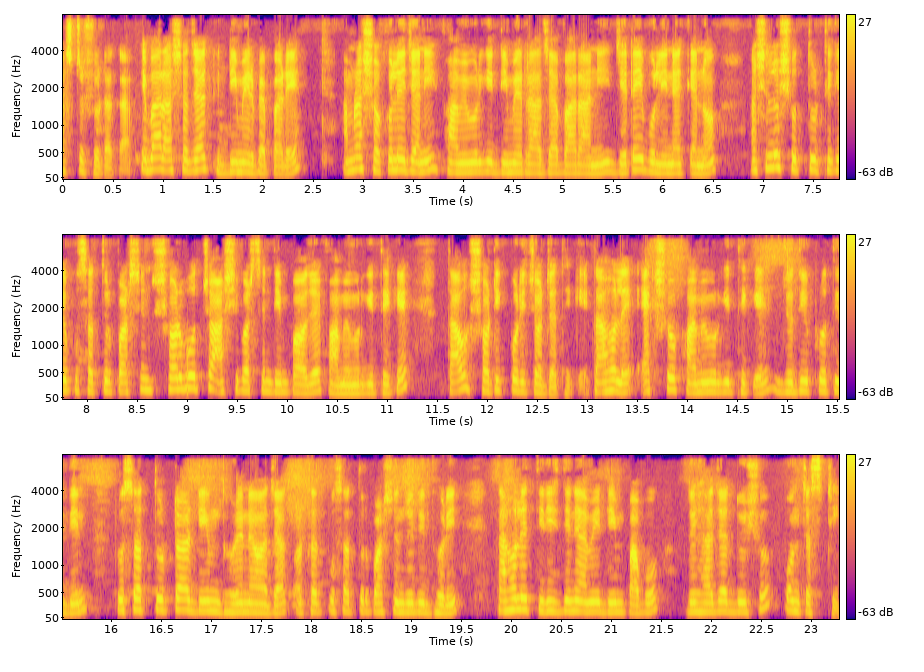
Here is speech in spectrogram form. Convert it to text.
আটশোশো টাকা। এবার আসা যাক ডিমের ব্যাপারে। আমরা সকলেই জানি ফার্মি মুরগি ডিমের রাজা বা রানী, যেটাই বলি না কেন আসলে সত্তর থেকে পঁচাত্তর পার্সেন্ট সর্বোচ্চ আশি পার্সেন্ট ডিম পাওয়া যায় ফার্মে মুরগি থেকে, তাও সঠিক পরিচর্যা থেকে। তাহলে একশো ফার্মে মুরগি থেকে যদি প্রতিদিন পঁচাত্তরটা ডিম ধরে নেওয়া যাক, অর্থাৎ পঁচাত্তর পার্সেন্ট যদি ধরি, তাহলে তিরিশ দিনে আমি ডিম পাবো দুই হাজার দুইশো পঞ্চাশটি।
